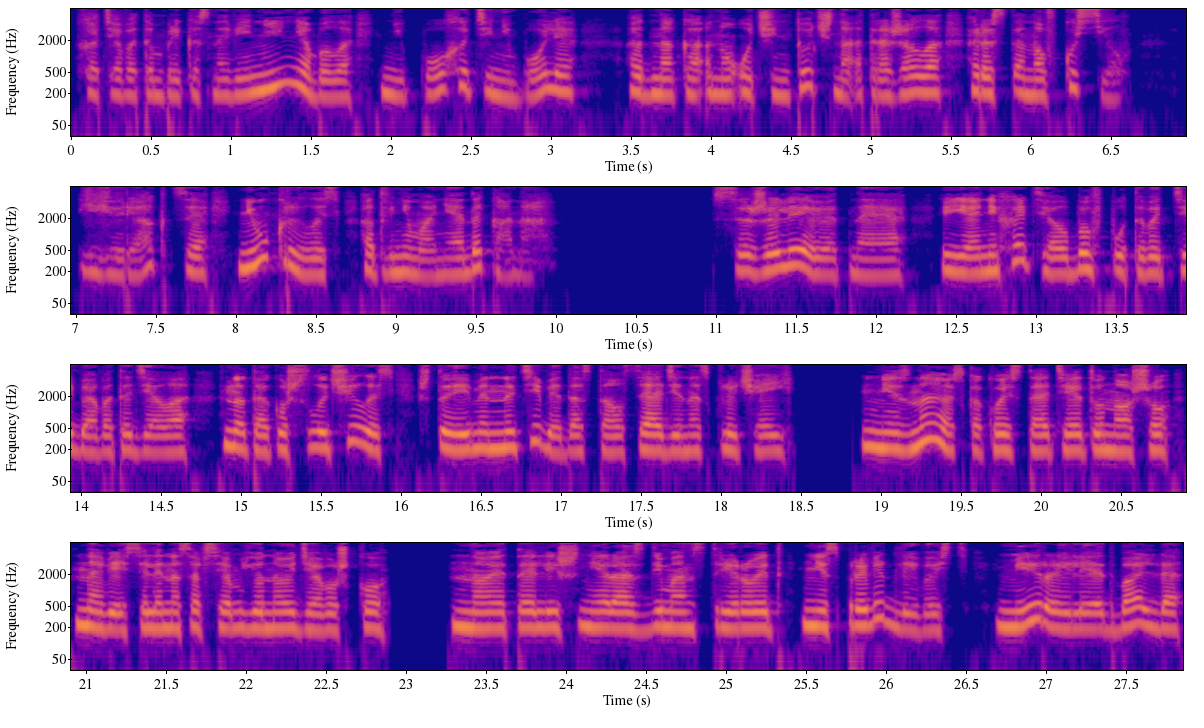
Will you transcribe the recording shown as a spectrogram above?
хотя в этом прикосновении не было ни похоти, ни боли, однако оно очень точно отражало расстановку сил. Ее реакция не укрылась от внимания декана. «Сожалею, Этнея, я не хотел бы впутывать тебя в это дело, но так уж случилось, что именно тебе достался один из ключей. Не знаю, с какой стати эту ношу навесили на совсем юную девушку, но это лишний раз демонстрирует несправедливость. Мира или Эдбальда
